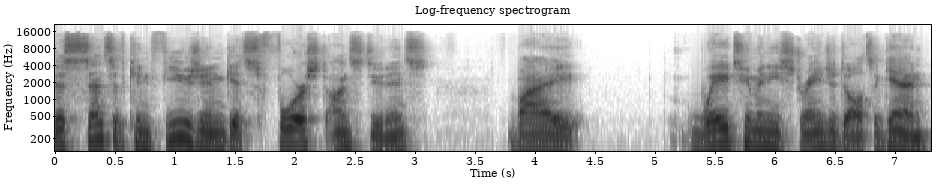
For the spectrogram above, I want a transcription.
this sense of confusion gets forced on students by way too many strange adults again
